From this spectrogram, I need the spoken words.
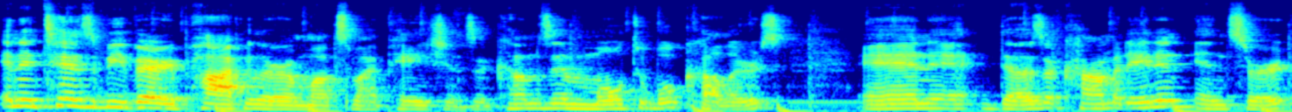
and it tends to be very popular amongst my patients. It comes in multiple colors and it does accommodate an insert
